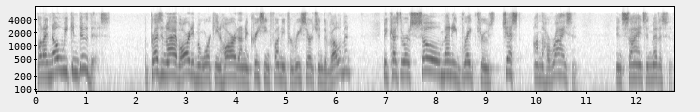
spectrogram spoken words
But I know we can do this. The President and I have already been working hard on increasing funding for research and development because there are so many breakthroughs just on the horizon in science and medicine.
